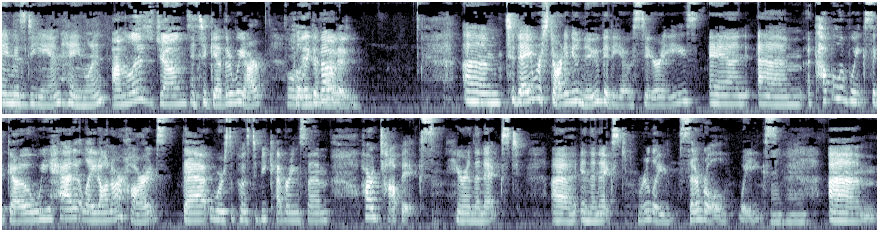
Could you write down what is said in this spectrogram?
name is Deanne Hanlon. I'm Liz Jones. And together we are Fully, Fully, devoted. devoted. Um, today we're starting a new video series and um, a couple of weeks ago we had it laid on our hearts that we're supposed to be covering some hard topics here in the next uh, in the next really several weeks. Um,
